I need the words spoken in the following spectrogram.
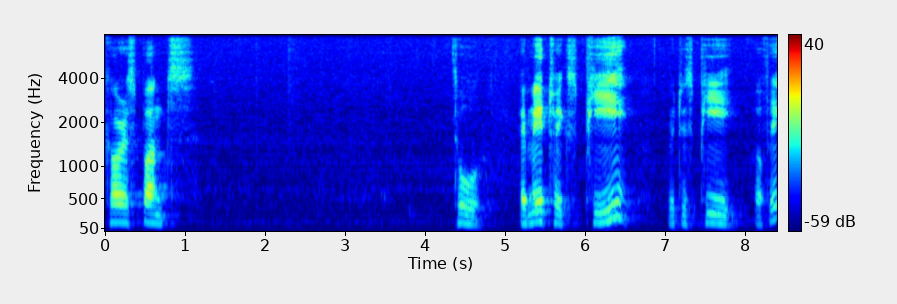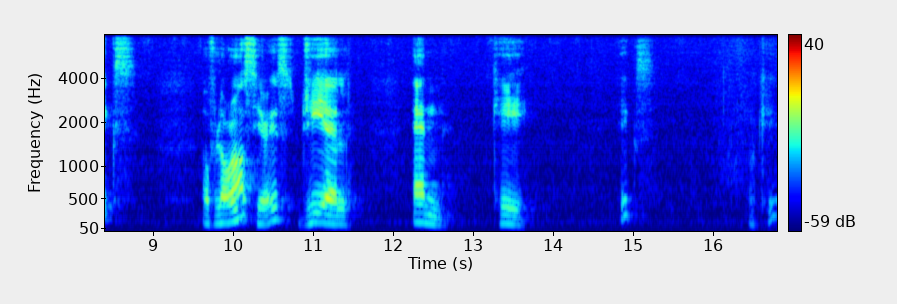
corresponds to a matrix P which is P of x, of Laurent series, GL n k x. Okay.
